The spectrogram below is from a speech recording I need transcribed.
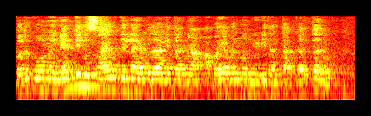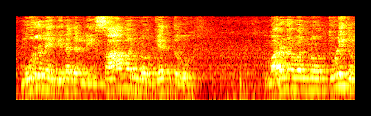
ಬದುಕುವನು ಇನ್ನೆಂದಿಗೂ ಸಾಯುವುದಿಲ್ಲ ಎಂಬುದಾಗಿ ತನ್ನ ಅಭಯವನ್ನು ನೀಡಿದಂತ ಕರ್ತನು ಮೂರನೇ ದಿನದಲ್ಲಿ ಸಾವನ್ನು ಗೆದ್ದು, ಮರಣವನ್ನು ತುಳಿದು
